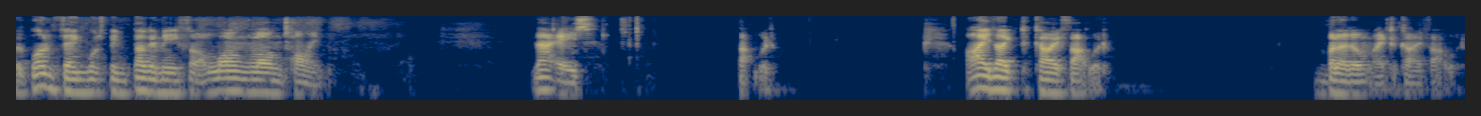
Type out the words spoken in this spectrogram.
with one thing what's been bugging me for a long, long time. That is fatwood. I like to carry fatwood, but I don't like to carry fatwood.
